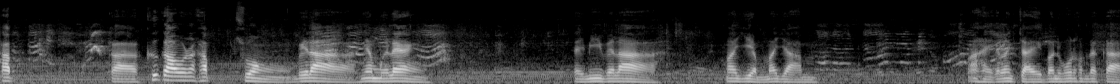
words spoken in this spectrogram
ครับก็คือเก่านะครับ ช่วงเวลาย่ำมือแรงได้มีเวลา มาเยี่ยมมายาม มาให้กำลังใจบรรพนคำตะกา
